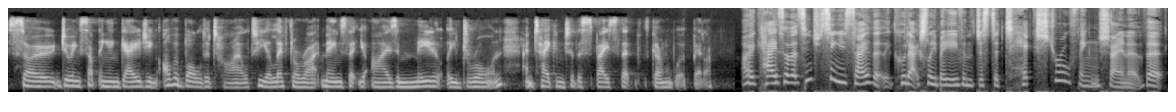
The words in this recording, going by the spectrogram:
So, doing something engaging of a boulder tile to your left or right means that your eye is immediately drawn and taken to the space that's going to work better. Okay, so that's interesting you say that it could actually be even just a textural thing, Shaynna, that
